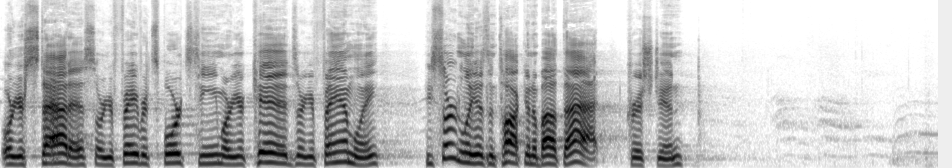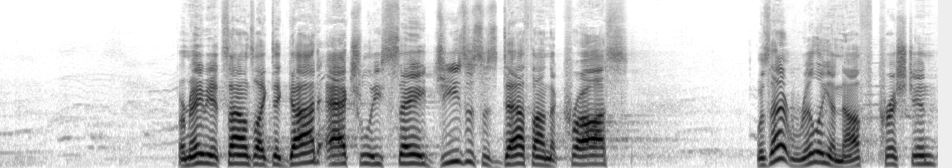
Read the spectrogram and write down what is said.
or your status or your favorite sports team or your kids or your family. He certainly isn't talking about that, Christian. Or maybe it sounds like, did God actually say Jesus' death on the cross? Was that really enough, Christian?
